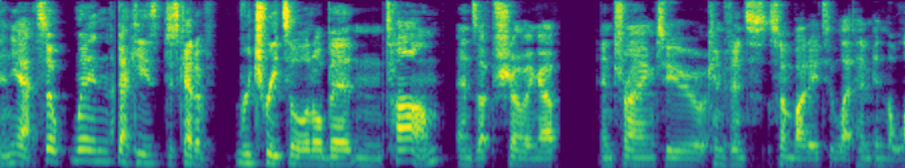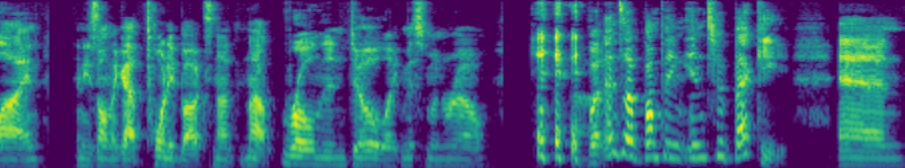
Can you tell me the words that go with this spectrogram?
And yeah, so when Becky's just kind of retreats a little bit and Tom ends up showing up and trying to convince somebody to let him in the line and he's only got 20 bucks, not not rolling in dough like Miss Monroe. but ends up bumping into Becky. And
